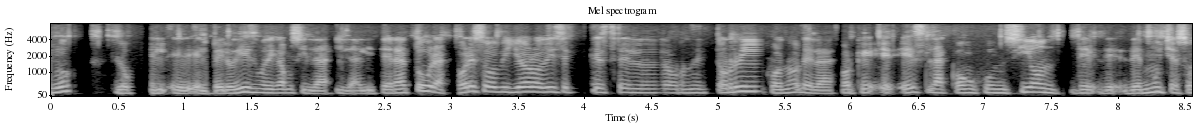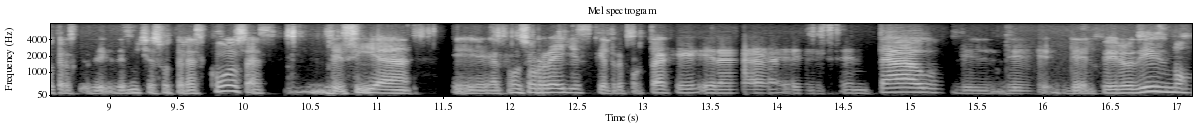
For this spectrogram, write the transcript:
lo, el, periodismo, digamos, y la, y la literatura. Por eso Villoro dice que es el ornitorrinco, ¿no? De la, porque e, es la conjunción de, de, muchas, otras, de, muchas otras cosas. Decía eh, Alfonso Reyes que el reportaje era el centavo del, del periodismo,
